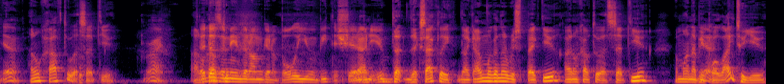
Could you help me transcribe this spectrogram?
Yeah, I don't have to accept you. right. That doesn't mean that I'm going to bully you and beat the shit out of you. That, exactly. Like I'm not gonna respect you. I don't have to accept you. I'm gonna be Yeah. polite to you.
